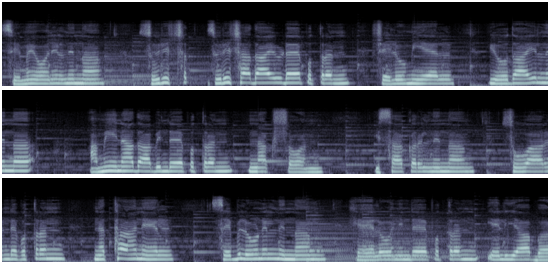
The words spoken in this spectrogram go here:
സിമയോനിൽ നിന്ന് സുരിഷ സുരിഷദായുടെ പുത്രൻ ഷെലൂമിയേൽ യൂതായിൽ നിന്ന് അമീനാദാബിന്റെ പുത്രൻ നക്ഷോൻ ഇസാക്കറിൽ നിന്ന് സുവാറിന്റെ പുത്രൻ നഥാനേൽ സെബ്ലൂണിൽ നിന്ന് ഹേലോനിന്റെ പുത്രൻ എലിയാബ്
